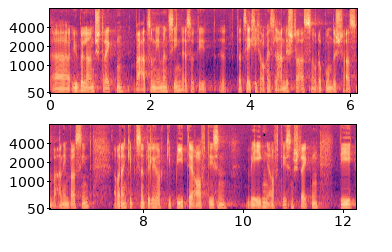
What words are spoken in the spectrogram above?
äh, Überlandstrecken wahrzunehmen sind, also die äh, tatsächlich auch als Landesstraßen oder Bundesstraßen wahrnehmbar sind. Aber dann gibt es natürlich auch Gebiete auf diesen Wegen, auf diesen Strecken, die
